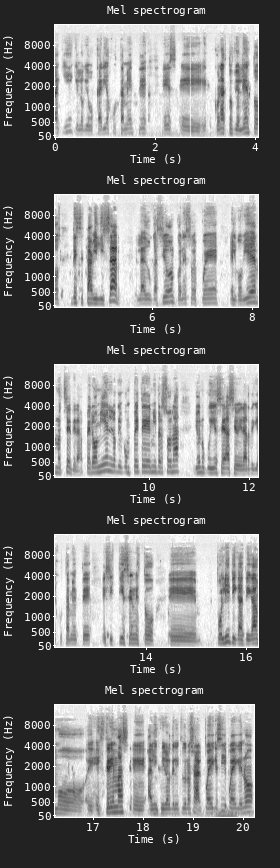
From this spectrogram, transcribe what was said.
aquí, que lo que buscaría justamente es, eh, con actos violentos, desestabilizar la educación, con eso después el gobierno, etcétera. Pero a mí en lo que compete mi persona, yo no pudiese aseverar de que justamente existiesen estos eh, políticas, digamos, eh, extremas al interior del Instituto Nacional. Puede que sí, puede que no.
